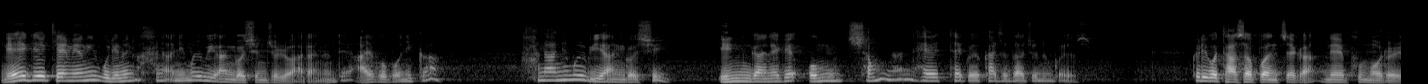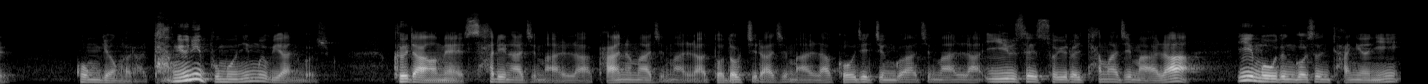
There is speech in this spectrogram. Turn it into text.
네 개의 계명이 우리는 하나님을 위한 것인 줄로 알았는데 알고 보니까 하나님을 위한 것이 인간에게 엄청난 혜택을 가져다 주는 거였습니다. 그리고 다섯 번째가 내 부모를 공경하라. 당연히 부모님을 위한 것이고. 그 다음에 살인하지 말라, 간음하지 말라, 도덕질하지 말라, 거짓 증거하지 말라, 이웃의 소유를 탐하지 말라. 이 모든 것은 당연히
